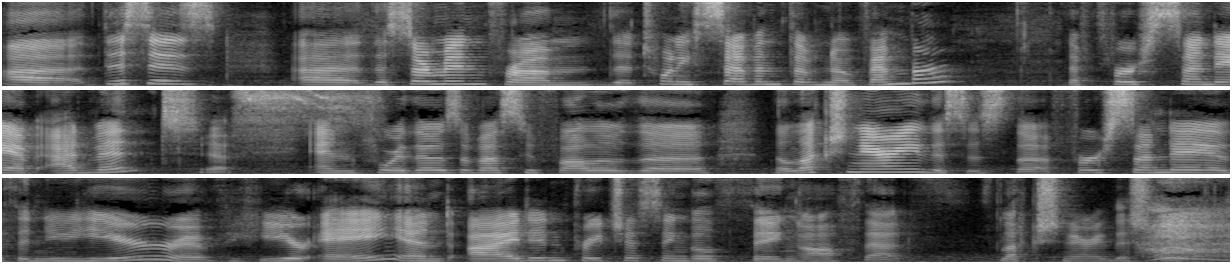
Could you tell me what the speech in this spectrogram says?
uh, this is uh, the sermon from the 27th of November, the first Sunday of Advent. Yes. And for those of us who follow the the lectionary, this is the first Sunday of the new year of year A, and I didn't preach a single thing off that lectionary this week.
